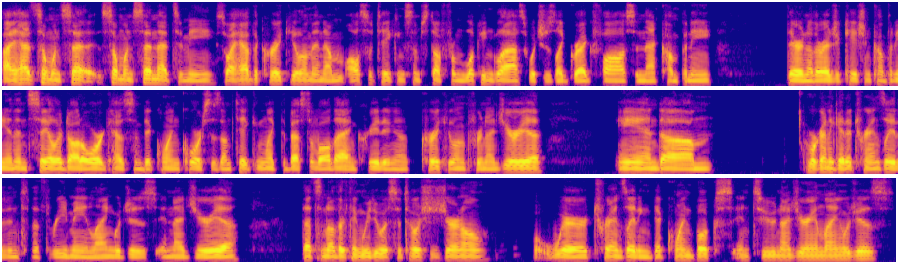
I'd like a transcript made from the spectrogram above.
I had someone set someone send that to me, so I have the curriculum, and I'm also taking some stuff from Looking Glass, which is like Greg Foss and that company. They're another education company, and then Saylor.org has some Bitcoin courses. I'm taking like the best of all that and creating a curriculum for Nigeria, and um, we're going to get it translated into the three main languages in Nigeria. That's another thing we do at Satoshi's Journal. We're translating Bitcoin books into Nigerian languages.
